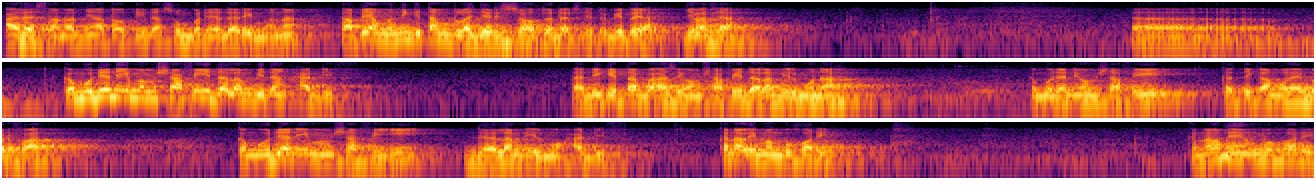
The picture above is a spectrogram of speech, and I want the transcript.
ada sanadnya atau tidak sumbernya dari mana tapi yang penting kita mempelajari sesuatu dari situ gitu ya jelas ya kemudian Imam Syafi'i dalam bidang hadis. Tadi kita bahas Imam Syafi'i dalam ilmu nah. Kemudian Imam Syafi'i ketika mulai berfat. Kemudian Imam Syafi'i dalam ilmu hadis. Kenal Imam Bukhari? Kenal Imam Bukhari?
